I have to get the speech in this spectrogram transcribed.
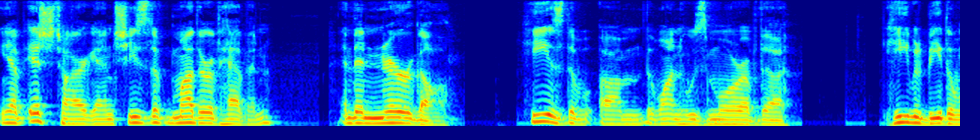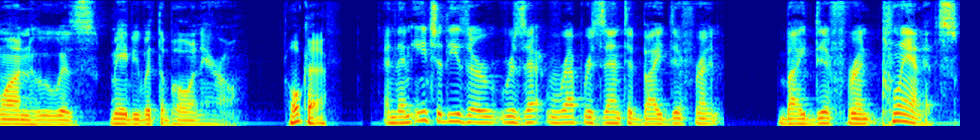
You have Ishtar again, she's the mother of heaven. And then Nergal, he is the um, the one who's more of the. He would be the one who is maybe with the bow and arrow. Okay. And then each of these are rese- represented by different by different planets.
